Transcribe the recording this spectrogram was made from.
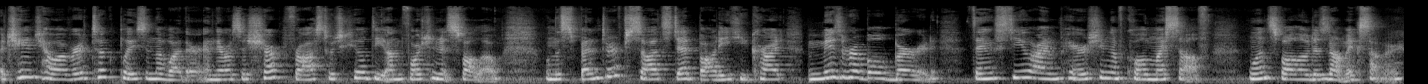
A change, however, took place in the weather, and there was a sharp frost which killed the unfortunate swallow. When the spendthrift saw its dead body, he cried, Miserable bird! Thanks to you, I am perishing of cold myself. One swallow does not make summer.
